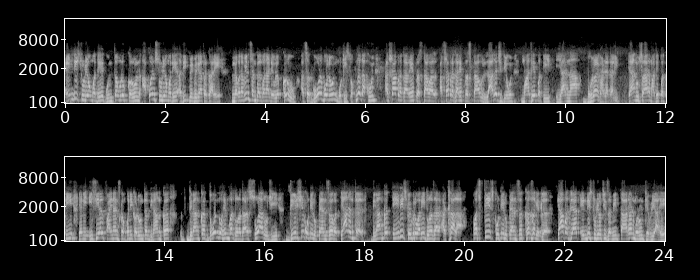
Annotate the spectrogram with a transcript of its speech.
एनडी स्टुडिओमध्ये गुंतवणूक करून आपण स्टुडिओमध्ये अधिक वेगवेगळ्या प्रकारे नवनवीन संकल्पना डेव्हलप करू असं गोड बोलून मोठी स्वप्न दाखवून अशा प्रकारे प्रस्ताव अशा प्रकारे प्रस्ताव लालच देऊन माझे पती यांना भुरळ घालण्यात आली. त्यानुसार माझे पती यांनी ईसीएल फायनान्स कंपनीकडून तर दिनांक दिनांक दोन नोव्हेंबर दोन हजार सोळा रोजी दीडशे कोटी रुपयांचं व त्यानंतर दिनांक तेवीस फेब्रुवारी दोन हजार अठराला पस्तीस कोटी रुपयांचं कर्ज घेतलं. त्या बदल्यात एनडी स्टुडिओची जमीन तारण म्हणून ठेवली आहे.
